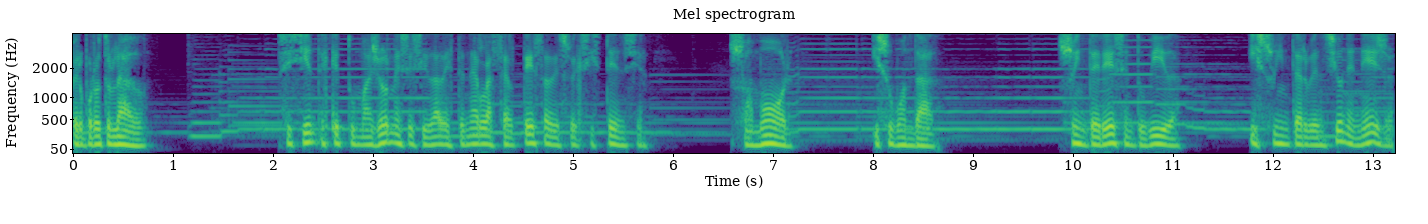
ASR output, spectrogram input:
Pero por otro lado, si sientes que tu mayor necesidad es tener la certeza de su existencia, su amor y su bondad, su interés en tu vida y su intervención en ella,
